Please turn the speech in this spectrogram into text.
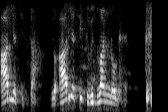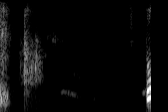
आर्य चित्ता जो आर्य चित्त विद्वान लोग हैं तो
